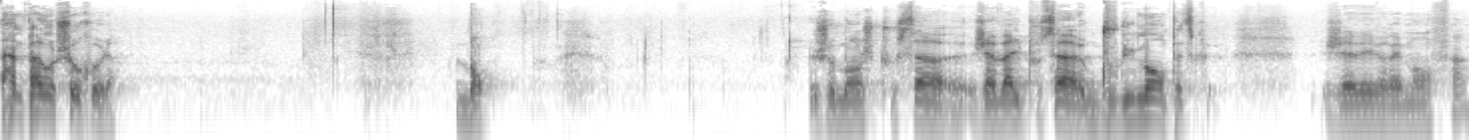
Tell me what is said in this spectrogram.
un pain au chocolat. Bon. Je mange tout ça, euh, j'avale tout ça goulûment parce que j'avais vraiment faim.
